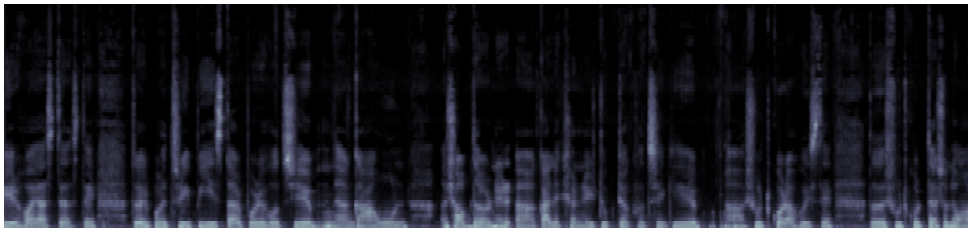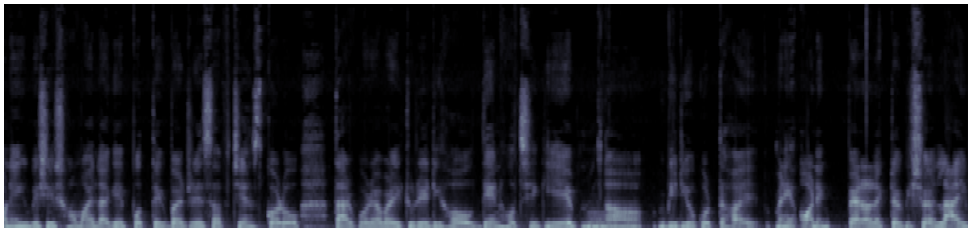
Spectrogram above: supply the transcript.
বের হয় আস্তে আস্তে। তো এরপরে থ্রি পিস তারপরে হচ্ছে গাউন, সব ধরনের কালেকশনের টুকটাক হচ্ছে গিয়ে শ্যুট করা হয়েছে। তো শ্যুট করতে আসলে অনেক বেশি সময় লাগে। প্রত্যেকবার ড্রেস আপ চেঞ্জ করো, তারপরে আবার একটু রেডি হও। দেন হচ্ছে গিয়ে ভিডিও করতে হয়। মানে অনেক প্যারার একটা বিষয়। লাইভ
